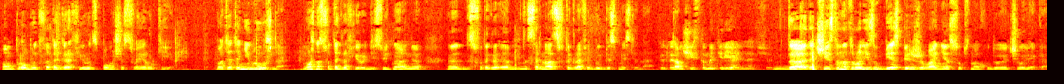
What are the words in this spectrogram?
Он пробует фотографировать с помощью своей руки. Вот это не нужно. Можно сфотографировать. Действительно, э, сфотогра- э, соревноваться с фотографией будет бессмысленно. Это Там- чисто материальное все. да, это чисто натурализм без переживания собственного худого человека.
